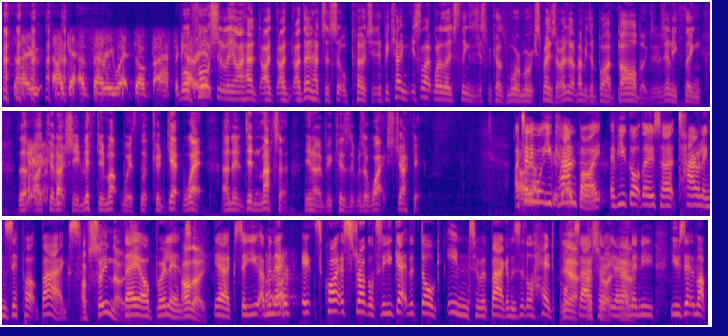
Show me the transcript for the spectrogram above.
So I get a very wet dog that I have to Well, carry. him. fortunately, I had I, I, I then had to sort of purchase. It became it's like one of those things that just becomes more and more expensive. I ended up having to buy a Barbour because it was anything that I could actually lift him up with that could get wet, and it didn't matter, you know, because it was a wax jacket. I tell you Oh, what, you can good buy. Have you got those uh, toweling zip-up bags? I've seen those. They are brilliant. Are they? Yeah. So you, I mean, I- it's quite a struggle. So you get the dog into a bag, and his little head pops Yeah, out, that's uh, right, you know, yeah. and then you you zip them up.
